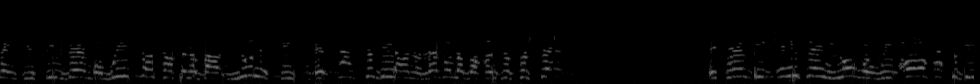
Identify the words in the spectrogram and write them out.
faith. You see, there, when we start talking about unity, it has to be on a level of 100%. It can't be anything lower. We all have to be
